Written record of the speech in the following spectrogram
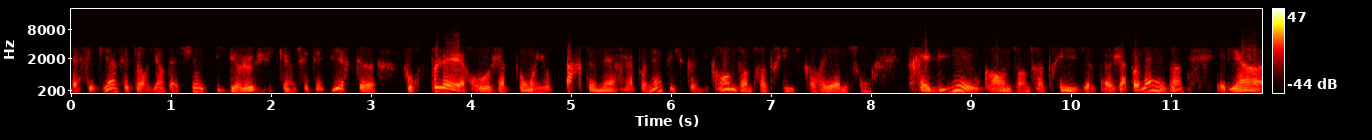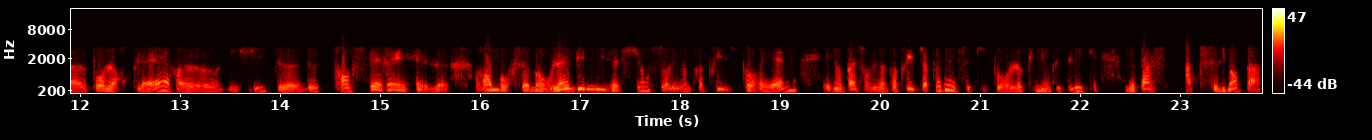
Ben, C'est bien cette orientation idéologique, hein. c'est-à-dire que pour plaire au Japon et aux partenaires japonais, puisque les grandes entreprises coréennes sont très liées aux grandes entreprises euh, japonaises, hein, eh bien, euh, pour leur plaire, euh, on décide de, transférer le remboursement ou l'indemnisation sur les entreprises coréennes et non pas sur les entreprises japonaises, ce qui, pour l'opinion publique, ne passe absolument pas.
